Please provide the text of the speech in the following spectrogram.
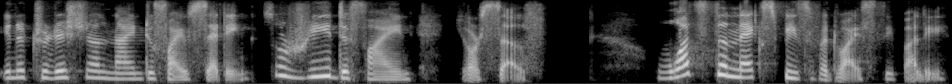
in a traditional nine to five setting. So redefine yourself. What's the next piece of advice, Deepali?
